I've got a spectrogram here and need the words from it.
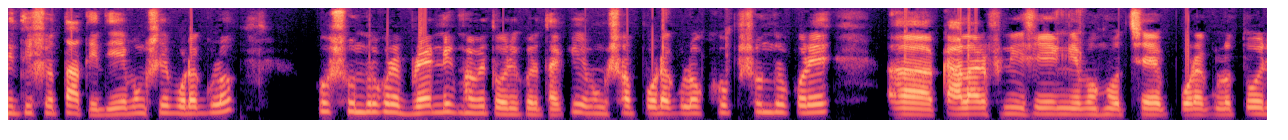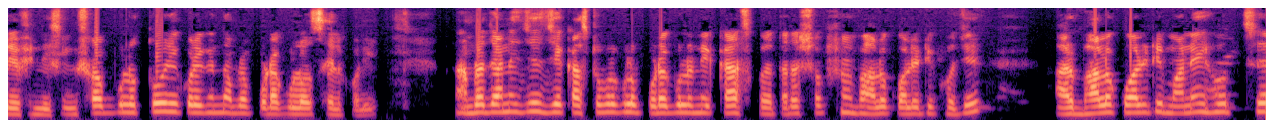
নির্দিষ্ট তাঁতি দিয়ে এবং সেই প্রোডাক্টগুলো খুব সুন্দর করে ব্র্যান্ডিং ভাবে তৈরি করে থাকি এবং সব প্রোডাক্টগুলো খুব সুন্দর করে কালার ফিনিশিং এবং হচ্ছে প্রোডাক্টগুলো তৈরি ফিনিশিং সবগুলো তৈরি করে কিন্তু আমরা প্রোডাক্টগুলো সেল করি। আমরা জানি যে যে কাস্টমারগুলো প্রোডাক্টগুলো নিয়ে কাজ করে, তারা সবসময় ভালো কোয়ালিটি খোঁজে। আর ভালো কোয়ালিটি মানেই হচ্ছে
